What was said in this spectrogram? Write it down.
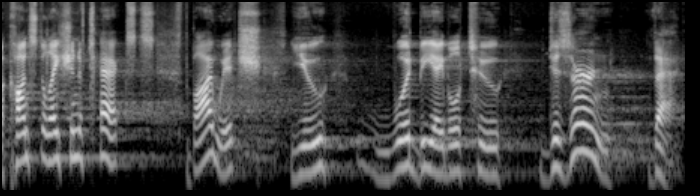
a constellation of texts by which you would be able to discern that.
